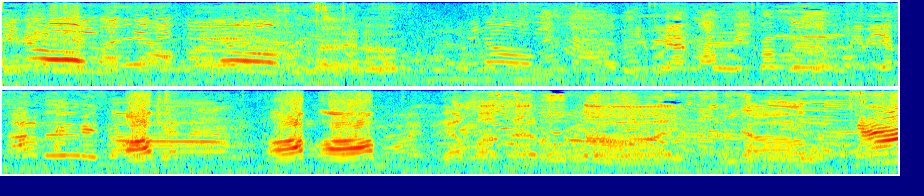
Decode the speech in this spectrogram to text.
พี่หนุ่มพี่หนุ่มพี่หนุ่มพี่เบียร์กล้องนี้กล้องหนึ่งพี่เบียร์ครับหนึ่งออฟออฟออฟเดี๋ยวขอถ่ายรูปหน่อยพี่น้องจ้า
